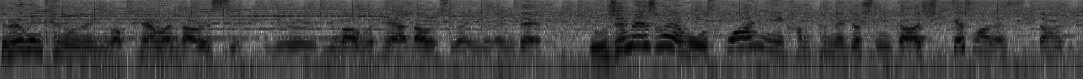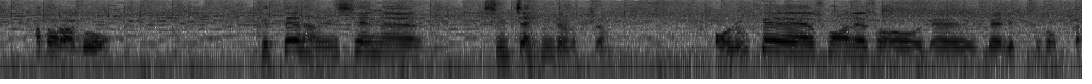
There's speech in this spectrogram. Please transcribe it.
드래곤 캐논을 융합해야만 나올 수, 그, 융합을 해야 나올 수가 있는 건데, 요즘에서야 뭐 소환이 간편해졌으니까 쉽게 소환할 수 있다 하- 하더라도, 그때 당시에는 진짜 힘들었죠. 어렵게 소환해서 내 메리트가 없다.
